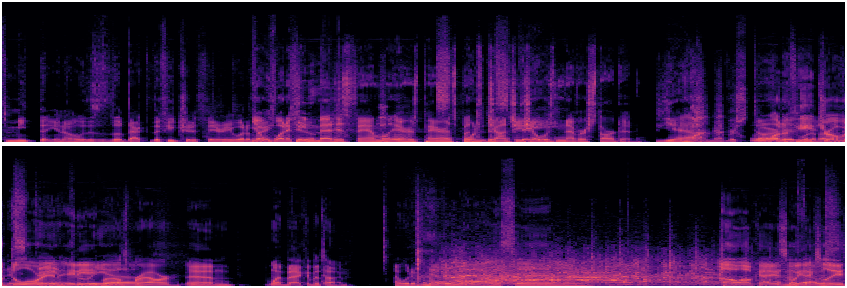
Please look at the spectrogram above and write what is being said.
to meet that, you know, this is the back to the future theory. What if Yeah, I what if he know, met his family or his parents, but the Janchi show was never started? Yeah, never started. what if he I drove a wanted to stay delorean in 88 miles per hour and went back into time I would have never met Allison. Oh, okay. So we that was- actually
